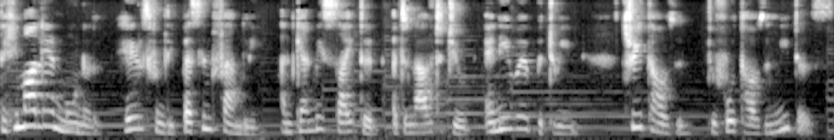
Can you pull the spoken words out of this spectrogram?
The Himalayan monal hails from the peasant family and can be sighted at an altitude anywhere between 3000 to 4000 meters.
